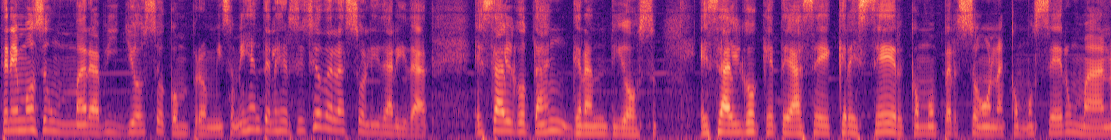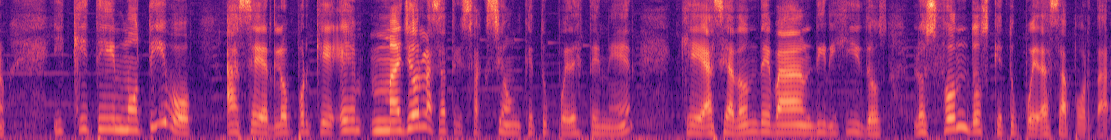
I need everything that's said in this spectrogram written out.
tenemos un maravilloso compromiso. Mi gente, el ejercicio de la solidaridad es algo tan grandioso, es algo que te hace crecer como persona, como ser humano, y que te motivo hacerlo porque es mayor la satisfacción que tú puedes tener que hacia dónde van dirigidos los fondos que tú puedas aportar.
